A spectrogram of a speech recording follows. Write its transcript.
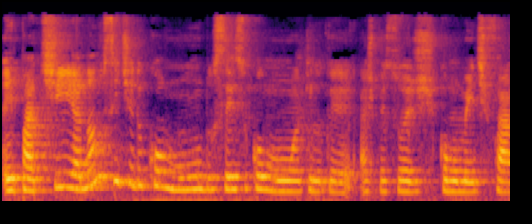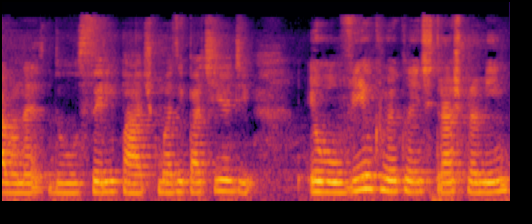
empatia, não no sentido comum, do senso comum, aquilo que as pessoas comumente falam, né, do ser empático, mas empatia de eu ouvir o que meu cliente traz para mim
